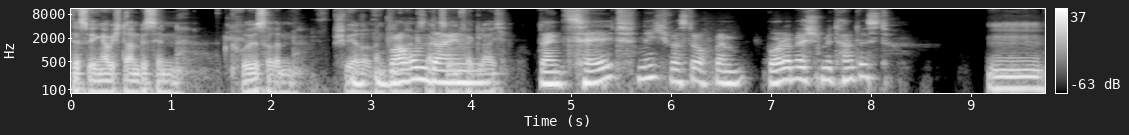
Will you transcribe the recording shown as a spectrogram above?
Deswegen habe ich da ein bisschen größeren, schwereren Warum dein- Vergleich. Dein Zelt nicht, was du auch beim Borderbash mit hattest? Mm,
